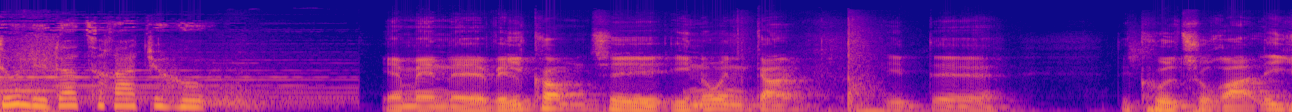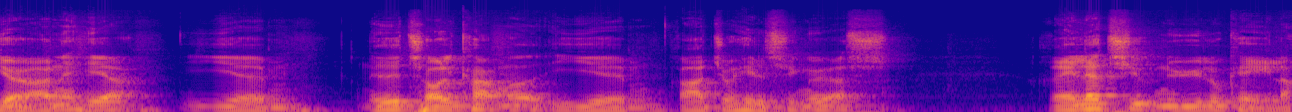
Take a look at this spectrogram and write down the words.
Du lytter til Radio H. Jamen, øh, velkommen til endnu en gang et, øh, det kulturelle hjørne her i, øh, nede i 12 i øh, Radio Helsingørs relativt nye lokaler.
